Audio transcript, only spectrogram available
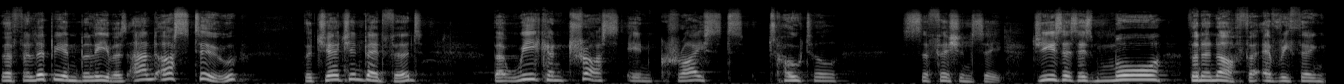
the Philippian believers and us too, the church in Bedford, that we can trust in Christ's total sufficiency. Jesus is more than enough for everything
